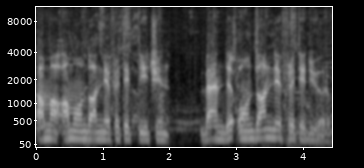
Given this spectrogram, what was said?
Ama Amon'dan nefret ettiği için ben de ondan nefret ediyorum.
